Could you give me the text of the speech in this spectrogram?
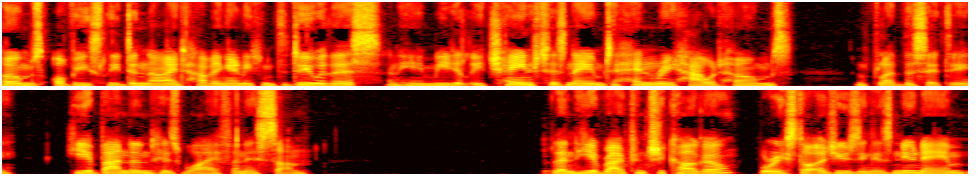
Holmes obviously denied having anything to do with this, and he immediately changed his name to Henry Howard Holmes and fled the city. He abandoned his wife and his son. Then he arrived in Chicago, where he started using his new name,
